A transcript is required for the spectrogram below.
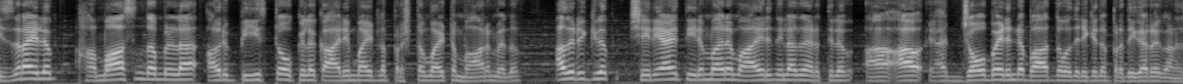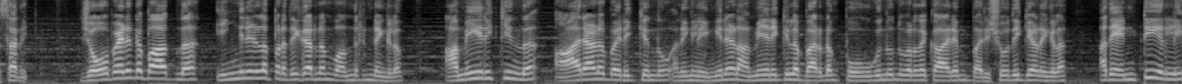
ഇസ്രായേലും ഹമാസും തമ്മിലുള്ള ആ ഒരു പീസ് ടോക്കിലെ കാര്യമായിട്ടുള്ള പ്രശ്നമായിട്ട് മാറുമെന്നും അതൊരിക്കലും ശരിയായ തീരുമാനമായിരുന്നില്ല എന്ന തരത്തിലും ജോ ബൈഡന്റെ ഭാഗത്ത് വന്നിരിക്കുന്ന പ്രതികരണം കാണാൻ സാധിക്കും. ജോ ബൈഡന്റെ ഭാഗത്ത് നിന്ന് ഇങ്ങനെയുള്ള പ്രതികരണം വന്നിട്ടുണ്ടെങ്കിലും അമേരിക്കയിൽ നിന്ന് ആരാണ് ഭരിക്കുന്നു അല്ലെങ്കിൽ എങ്ങനെയാണ് അമേരിക്കയിലെ ഭരണം പോകുന്നു എന്ന് പറയുന്ന കാര്യം പരിശോധിക്കുകയാണെങ്കിൽ അത് എന്റയർലി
